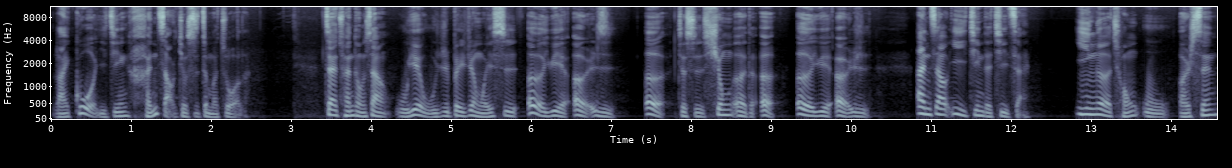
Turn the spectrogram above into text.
来过，已经很早就是这么做了。在传统上，五月五日被认为是二月二日。恶就是凶恶的恶，二月二日，按照《易经》的记载，阴恶从五而生，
